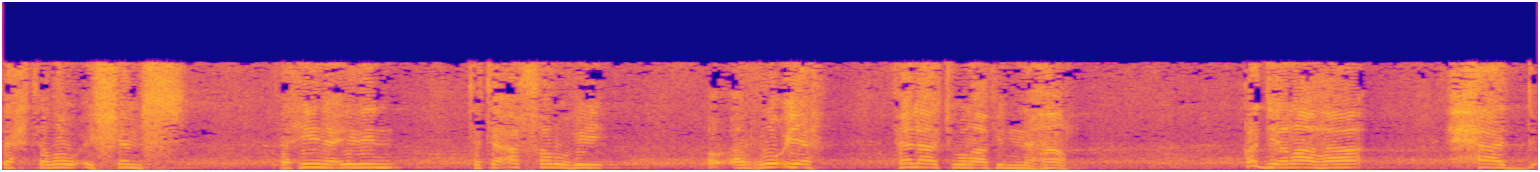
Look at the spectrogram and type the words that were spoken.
تحت ضوء الشمس فحينئذ تتأخر في الرؤية فلا ترى في النهار. قد يراها حاد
